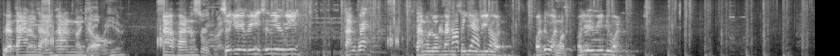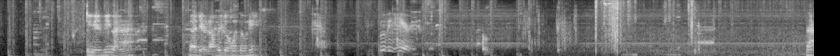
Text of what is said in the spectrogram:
เหลือตังสามพัน I ส got อง over here. ห้าพัน Assault rifle. ซื้อ UAV ซื้อ UAV ตังค์ไปตังค์มารวมกันซื้อ UAV ด่วนขอด่วนขอ UAV ด่วน ซื้อ UAV ก่อนนะแล้วเดี๋ยวเราไปรวมกันตรงนี้ Moving here. ได้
